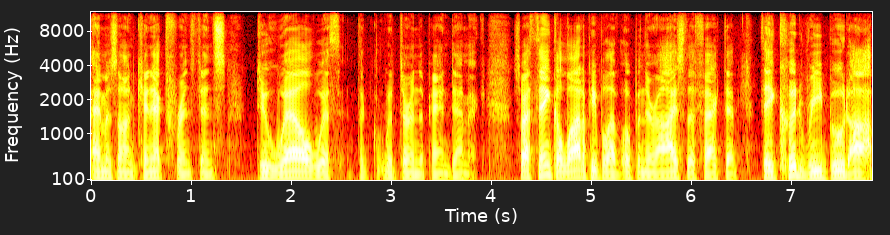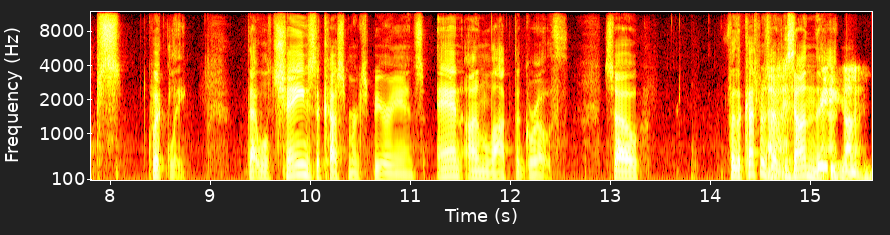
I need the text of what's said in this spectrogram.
Amazon Connect, for instance, do well with, the, with during the pandemic. So I think a lot of people have opened their eyes to the fact that they could reboot ops quickly that will change the customer experience and unlock the growth. So for the customers that have done that,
